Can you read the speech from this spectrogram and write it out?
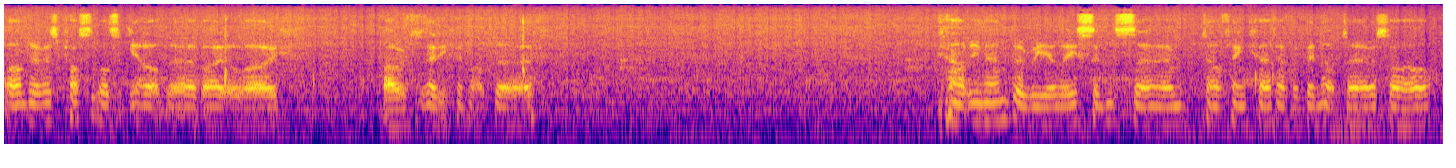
I wonder if it's possible to get up there by the way. Or if there's anything up there. Can't remember really since um, don't think I've ever been up there at all.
